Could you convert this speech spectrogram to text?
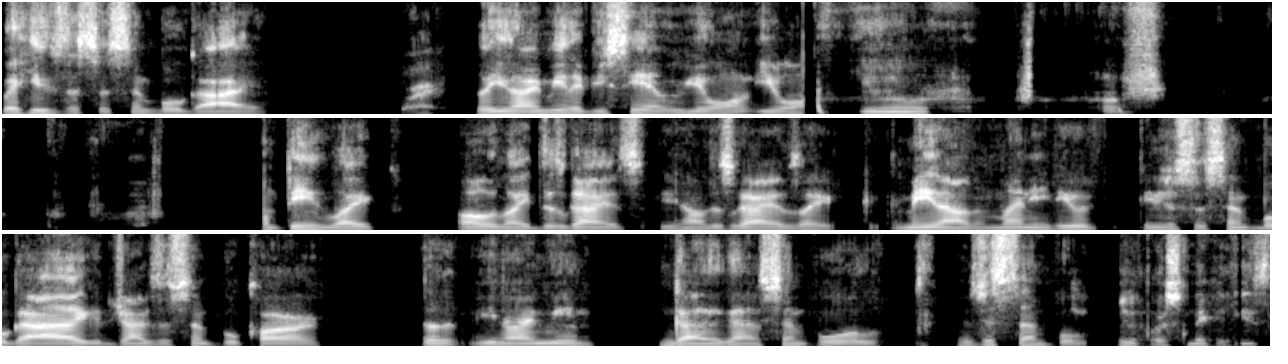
but he's just a simple guy. Right. Like you know what I mean? If you see him, you won't, you won't, you don't think like, oh, like this guy is, you know, this guy is like made out of money. He was, he's just a simple guy. He drives a simple car. The, you know what I mean? Got it, got a simple. It's just simple. He was making he's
